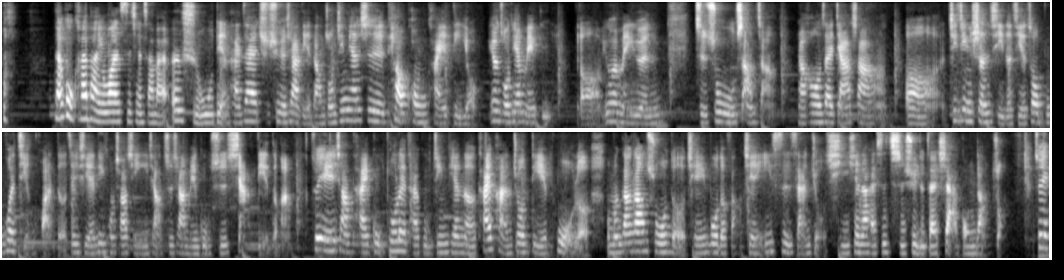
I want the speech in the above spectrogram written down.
台股开盘一万四千三百二十五点，还在持续的下跌当中。今天是跳空开低哦，因为昨天美股呃，因为美元指数上涨。然后再加上呃，激进升息的节奏不会减缓的这些利空消息影响之下，美股是下跌的嘛，所以影响台股拖累台股。今天呢，开盘就跌破了我们刚刚说的前一波的防线一四三九七，现在还是持续的在下攻当中，所以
